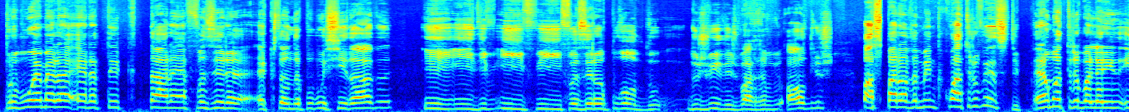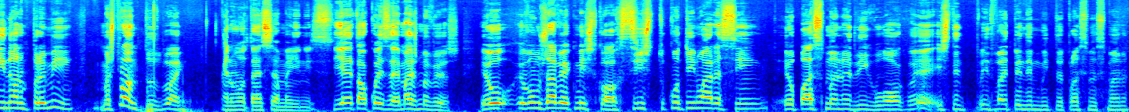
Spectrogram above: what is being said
O problema era, era ter que estar a fazer a, a questão da publicidade e, e, e, e fazer upload do, dos vídeos barra áudios pá, separadamente 4 vezes. Tipo, é uma trabalheira enorme para mim. Mas pronto, tudo bem. Vou ter essa meio nisso. E é tal coisa, é mais uma vez. Eu, eu vamos já ver como isto corre. Se isto continuar assim, eu para a semana digo logo. É, isto vai depender muito da próxima semana.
